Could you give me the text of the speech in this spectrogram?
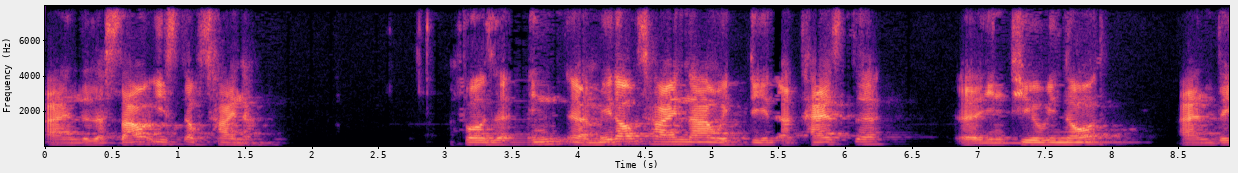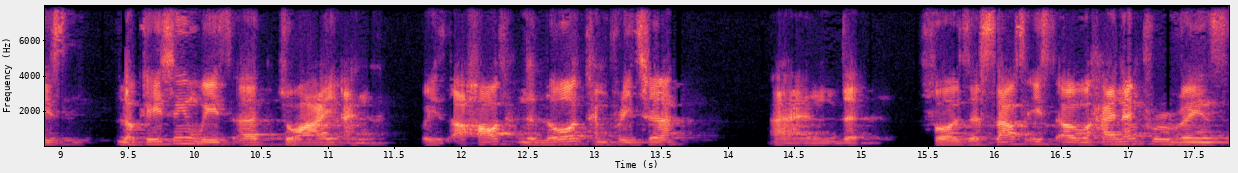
and the southeast of China. For the in, uh, middle of China, we did a test uh, in TUV node, and this location with a dry and with a hot and low temperature. And for the southeast of Hainan province,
